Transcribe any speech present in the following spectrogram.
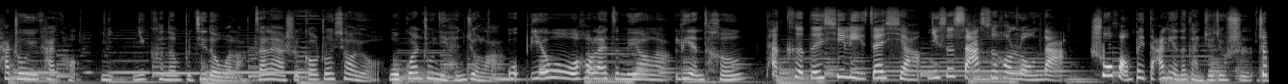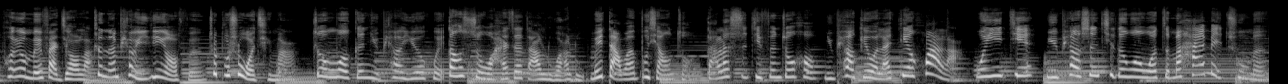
他终于开口：“你你可能不记得我了，咱俩是高中校友，我关注你很久了。我别问我后来怎么样了，脸疼。”他可能心里在想，你是啥时候聋的？说谎被打脸的感觉就是，这朋友没法交了，这男票一定要分，这不是我亲妈。周末跟女票约会，当时我还在打撸啊撸，没打完不想走，打了十几分钟后，女票给我来电话啦。我一接，女票生气的问我怎么还没出门，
